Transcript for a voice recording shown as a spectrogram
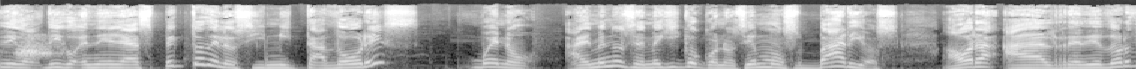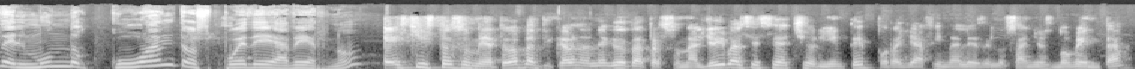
digo, digo, en el aspecto de los imitadores, bueno, al menos en México conocemos varios. Ahora, alrededor del mundo, ¿cuántos puede haber, no? Es chistoso, mira, te voy a platicar una anécdota personal. Yo iba al CCH Oriente por allá a finales de los años 90,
